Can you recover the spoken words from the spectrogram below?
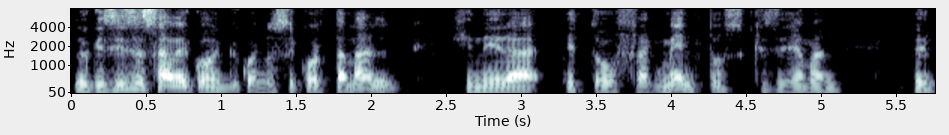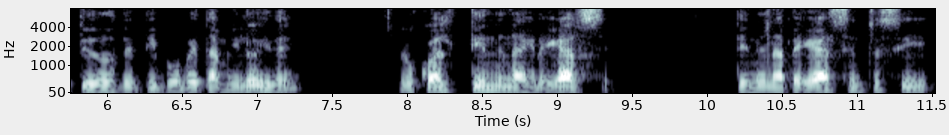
lo que sí se sabe es que cuando se corta mal, genera estos fragmentos que se llaman péptidos de tipo beta-amiloide, los cuales tienden a agregarse, tienden a pegarse entre sí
